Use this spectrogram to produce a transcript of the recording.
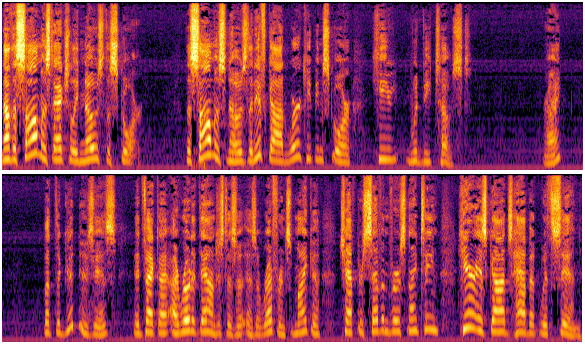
Now, the psalmist actually knows the score. The psalmist knows that if God were keeping score, he would be toast. Right? But the good news is, in fact, I, I, wrote it down just as a, as a reference Micah chapter 7, verse 19. Here is God's habit with sin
